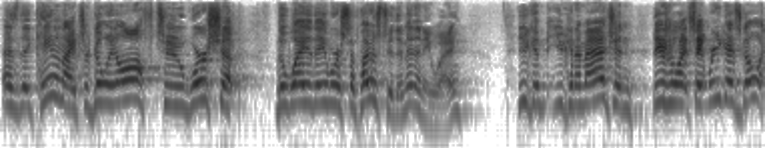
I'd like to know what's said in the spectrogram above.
as the Canaanites are going off to worship the way they were supposed to, them in any way, you can, you can imagine the Israelites saying, Where are you guys going?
